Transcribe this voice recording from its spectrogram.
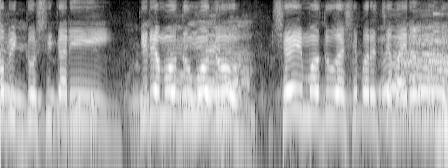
অভিজ্ঞ শিকারী কিরে মধু মধু সেই মধু এসে পড়েছে ভাইরাল মধু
